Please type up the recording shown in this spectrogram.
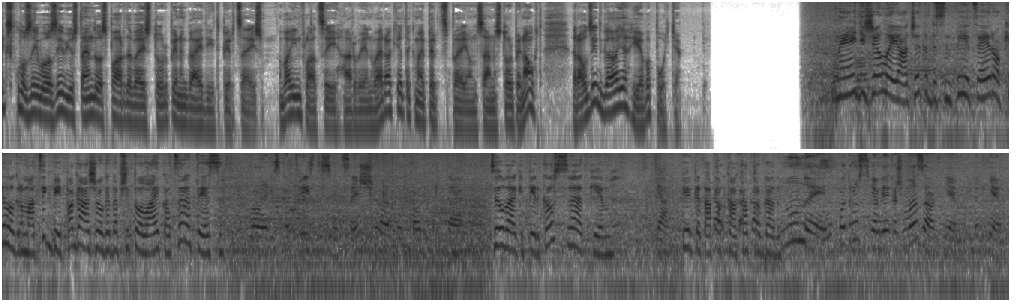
Ekskluzīvo zivju stendos pārdevējs turpina gaidīt pircējus. Vai inflācija arvien vairāk ietekmē pirktspēju un cenas turpina augt, raudzīt gāja Ieva Puķa. Nēģi žēlējā 45 eiro kilogramā. Cik bija pagājušo gadu ap šito laiku? Atceraties? Man liekas, ka 36 varbūt kaut kur tā. Cilvēki pirka uz svētkiem. Jā. Pirka tāpat kā, kā katru kā, gadu. Nu, nē, nu, padrusciņam vienkārši mazāk ņem, bet ņem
